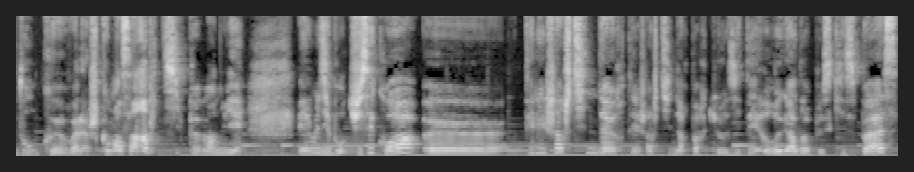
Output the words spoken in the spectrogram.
Donc euh, voilà, je commence à un petit peu m'ennuyer. Et elle me dit, bon, tu sais quoi euh, Télécharge Tinder, télécharge Tinder par curiosité, regarde un peu ce qui se passe.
